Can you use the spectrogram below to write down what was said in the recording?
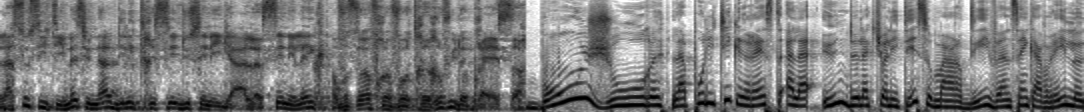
La Société nationale d'électricité du Sénégal, Sénélec, vous offre votre revue de presse. Bonjour. La politique reste à la une de l'actualité ce mardi 25 avril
